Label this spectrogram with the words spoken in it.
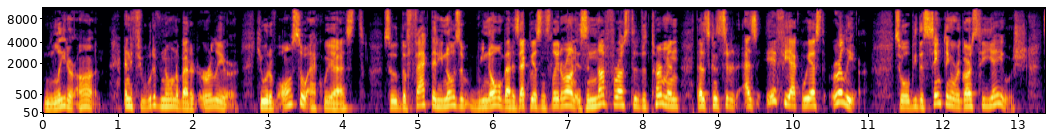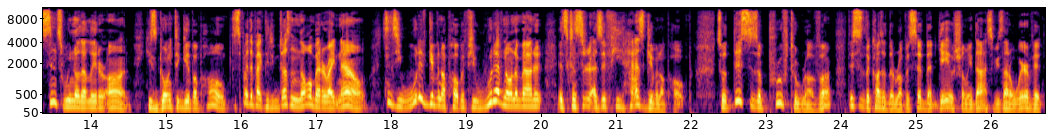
later on, and if he would have known about it earlier, he would have also acquiesced. So the fact that he knows that we know about his acquiescence later on is enough for us to determine that it's considered as if he acquiesced earlier. So it will be the same thing in regards to Yeush. Since we know that later on he's going to give up hope, despite the fact that he doesn't know about it right now, since he would have given up hope if he would have known about it, it's considered as if he has given up hope. So this is a proof to Rava. This is the concept that Rava said that Yeush Shamidas, if he's not aware of it,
